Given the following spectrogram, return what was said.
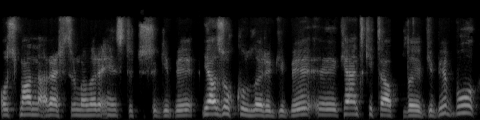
Osmanlı Araştırmaları Enstitüsü gibi, yaz okulları gibi, e, kent kitaplığı gibi bu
